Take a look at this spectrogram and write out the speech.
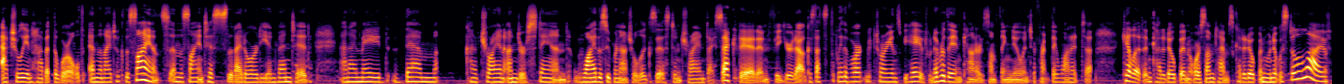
actually inhabit the world. And then I took the science and the scientists that I'd already invented, and I made them kind of try and understand why the supernatural exists and try and dissect it and figure it out because that's the way the Victorians behaved. Whenever they encountered something new and different, they wanted to kill it and cut it open, or sometimes cut it open when it was still alive.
